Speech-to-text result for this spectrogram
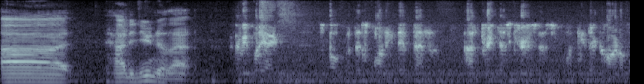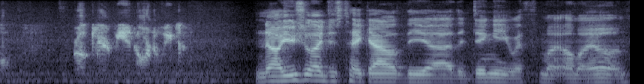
Uh, how did you know that? Everybody I spoke with this morning, they've been on previous cruises with either Carnival, Royal Caribbean, or Norwegian. No, usually I just take out the uh, the dinghy with my on my own.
